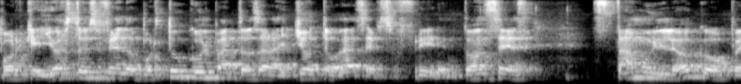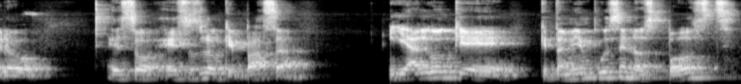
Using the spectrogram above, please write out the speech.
Porque yo estoy sufriendo por tu culpa, entonces ahora yo te voy a hacer sufrir. Entonces, está muy loco, pero eso, eso es lo que pasa. Y algo que, que también puse en los posts,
